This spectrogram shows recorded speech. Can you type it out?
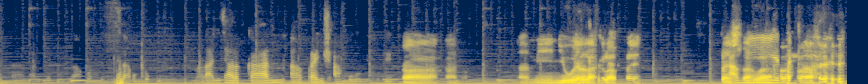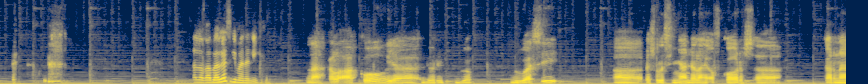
uh, target juga aku harus bisa untuk melancarkan uh, French aku gitu ah kan amin you will lah kalau French French lah wah, Amin. kalau Kak Bagas gimana nih? Nah kalau aku ya 2022 sih uh, resolusinya adalah of course uh, karena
